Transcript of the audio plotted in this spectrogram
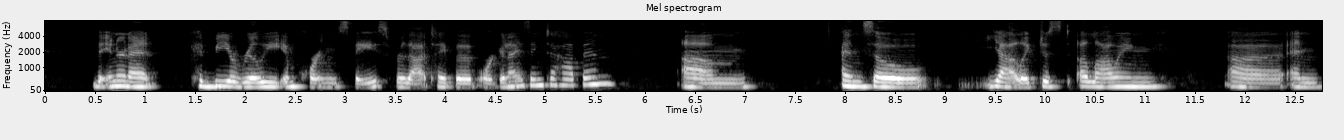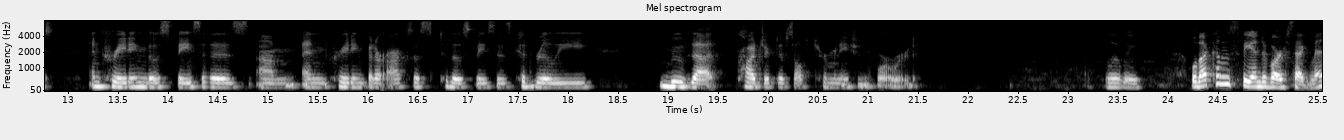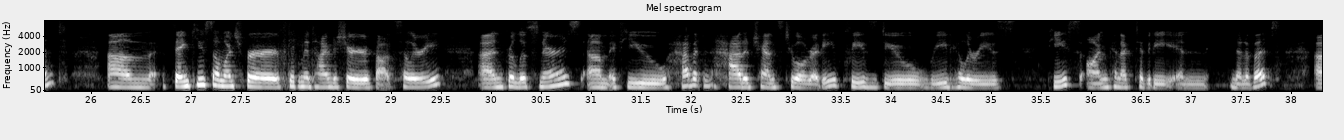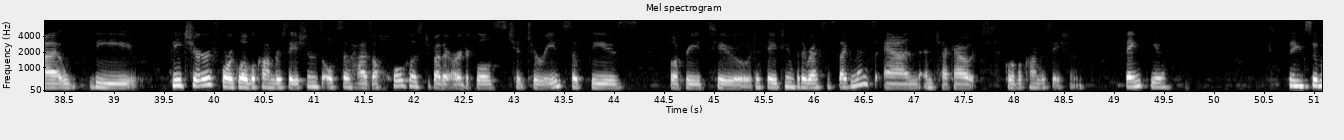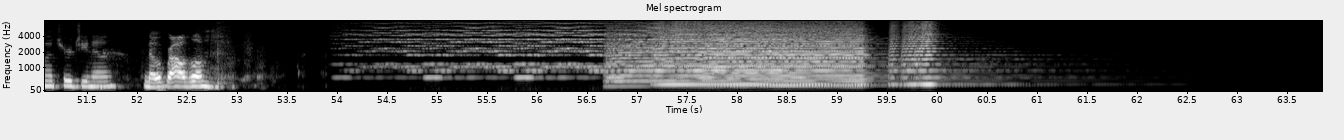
the internet could be a really important space for that type of organizing to happen. Um, and so, yeah, like just allowing uh, and and creating those spaces um, and creating better access to those spaces could really move that project of self determination forward. Absolutely. Well, that comes to the end of our segment. Um, thank you so much for taking the time to share your thoughts, Hilary. And for listeners, um, if you haven't had a chance to already, please do read Hilary's piece on connectivity in Nunavut. Uh, the feature for Global Conversations also has a whole host of other articles to, to read. So please feel free to, to stay tuned for the rest of the segments and, and check out Global Conversations. Thank you. Thanks so much, Regina. No problem.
